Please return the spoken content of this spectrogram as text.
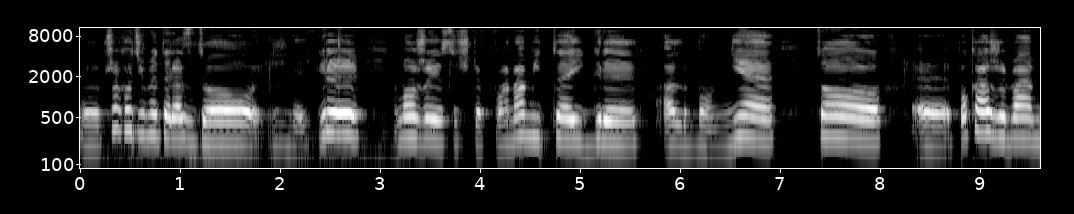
e, Przechodzimy teraz do innej gry. Może jesteście fanami tej gry, albo nie. To e, pokażę wam,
